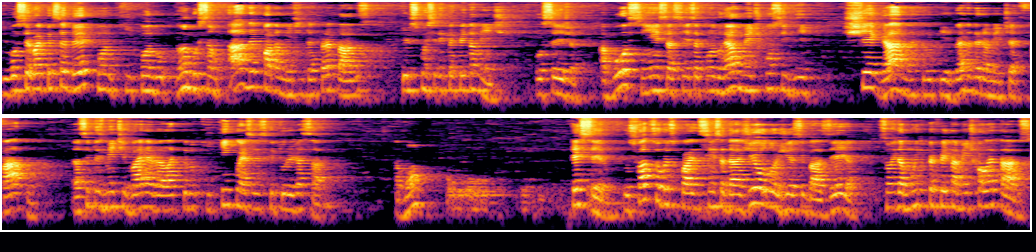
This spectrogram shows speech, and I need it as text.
e você vai perceber quando, que quando ambos são adequadamente interpretados, eles coincidem perfeitamente. Ou seja, a boa ciência, a ciência quando realmente conseguir chegar naquilo que verdadeiramente é fato, ela simplesmente vai revelar aquilo que quem conhece as escrituras já sabe. Tá bom? Terceiro, os fatos sobre os quais a ciência da geologia se baseia são ainda muito perfeitamente coletados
